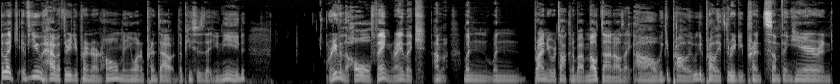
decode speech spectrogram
But like if you have a 3d printer at home and you want to print out the pieces that you need or even the whole thing right? Like i'm when when brian you were talking about meltdown i was like oh we could probably we could probably 3d print something here and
